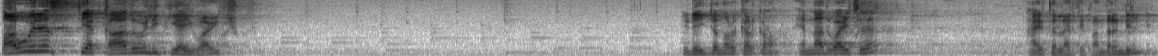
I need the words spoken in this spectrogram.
പൗരസ്ത്യ കാതോലിക്കയായി വാഴിച്ചു. ഈ ഡേറ്റ് ഒന്നുകൂടെ കേൾക്കണോ? എന്നാ അത് വായിച്ചത് ആയിരത്തി തൊള്ളായിരത്തി പന്ത്രണ്ടിൽ.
